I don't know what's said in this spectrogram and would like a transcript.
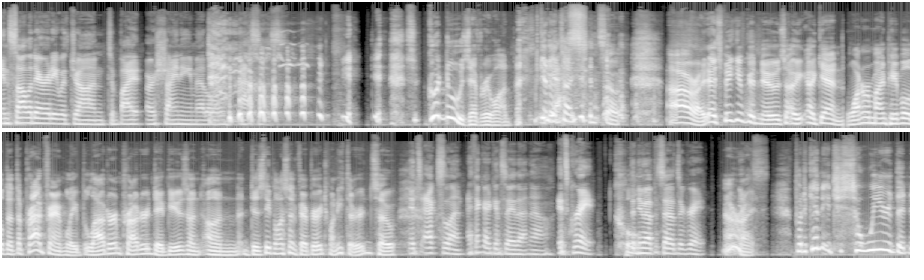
in solidarity with John, to bite our shiny metal asses. good news, everyone. yes. so, all right. And speaking of good news, I, again, want to remind people that the Proud Family, Louder and Prouder, debuts on, on Disney Plus on February 23rd. So it's excellent. I think I can say that now. It's great. Cool. The new episodes are great. All right. Yes. But again, it's just so weird that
